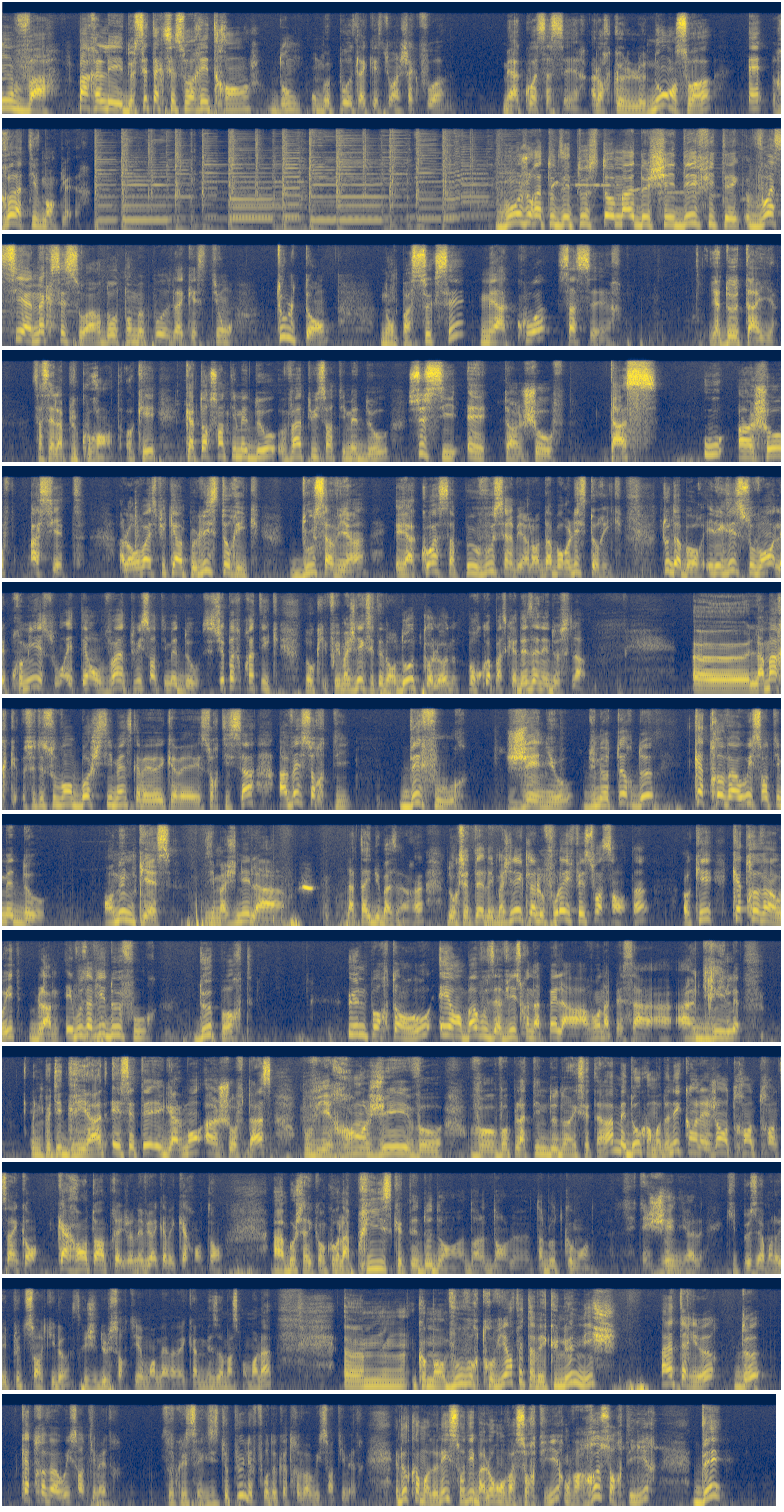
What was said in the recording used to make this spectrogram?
on va parler de cet accessoire étrange dont on me pose la question à chaque fois, mais à quoi ça sert Alors que le nom en soi est relativement clair. Bonjour à toutes et tous, Thomas de chez DefiTech. Voici un accessoire dont on me pose la question tout le temps, non pas ce que c'est, mais à quoi ça sert. Il y a deux tailles. Ça, c'est la plus courante, ok? 14 cm de haut, 28 cm de haut. Ceci est un chauffe-tasse ou un chauffe-assiette. Alors, on va expliquer un peu l'historique, d'où ça vient et à quoi ça peut vous servir. Alors d'abord l'historique. Tout d'abord, il existe souvent, les premiers souvent étaient en 28 cm de haut. C'est super pratique. Donc il faut imaginer que c'était dans d'autres colonnes. Pourquoi? Parce qu'il y a des années de cela. Euh, la marque, c'était souvent Bosch Siemens qui avait, qui avait sorti ça, avait sorti des fours géniaux d'une hauteur de 88 cm de haut en une pièce. Vous imaginez la, la taille du bazar. Hein. Donc imaginez que là, le là, il fait 60. Hein. OK? 88, blâme. Et vous aviez deux fours, deux portes une porte en haut et en bas vous aviez ce qu'on appelle, avant on appelait ça un, grill, une petite grillade et c'était également un chauffe-tasse. Vous pouviez ranger vos, vos, platines dedans, etc. Mais donc, à un moment donné, quand les gens ont 30, 35 ans, 40 ans après, j'en ai vu un qui avait 40 ans, un Bosch avec encore la prise qui était dedans, hein, dans, le tableau de commande. C'était génial, qui pesait à mon avis plus de 100 kilos, parce que j'ai dû le sortir moi-même avec un de mes hommes à ce moment-là. Euh, comment Vous vous retrouviez en fait avec une niche intérieure de 88 cm. Sauf que ça n'existe plus, les fours de 88 cm. Et donc, à un moment donné, ils se sont dit, bah alors on va sortir, on va ressortir des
